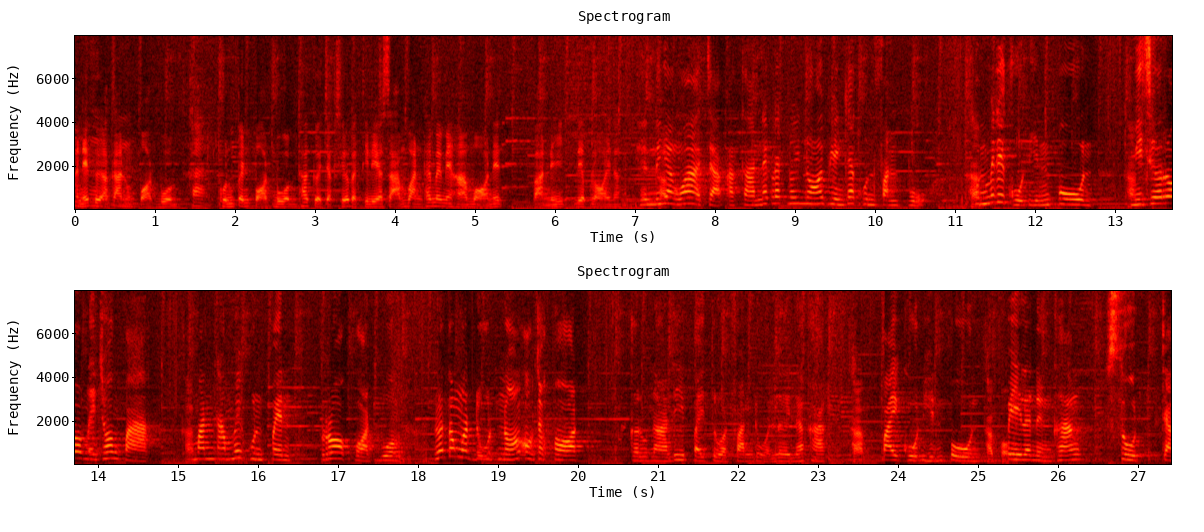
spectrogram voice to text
อันนี้คืออาการของปอดบวม ค่ะ คุณเป็นปอดบวม ถ้าเกิดจากเชื้อแบคทีเรีย 3 วัน ถ้าไม่ไปหาหมอเนี่ย ป่านนี้เรียบร้อยนะ เห็นหรือยังว่าจากอาการเล็กๆ น้อยๆ เพียงแค่คุณฟันผุครับคุณไม่ได้ขูดหินปูน ครับมีเชื้อโรคในช่องปาก ครับ มันทำให้คุณเป็นโรคปอดบวม แล้วต้องมาดูดหน้องออกจากปอด กรุณารีบไปตรวจฟันด่วนเลยนะคะ ครับ ไปขูดหินปูน ครับผม ปีละหนึ่งครั้งสูตรจะ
